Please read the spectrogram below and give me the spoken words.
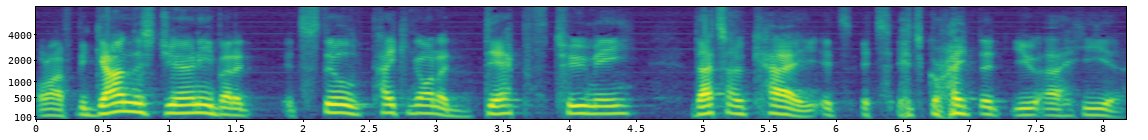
or I've begun this journey, but it it's still taking on a depth to me. That's okay. It's, it's, it's great that you are here.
